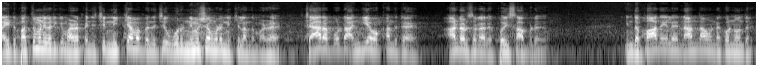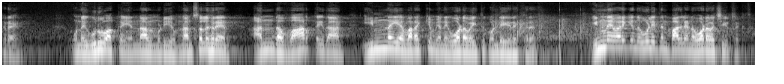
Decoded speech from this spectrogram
நைட்டு பத்து மணி வரைக்கும் மழை பெஞ்சிச்சு நிற்காமல் பெஞ்சிச்சு ஒரு நிமிஷம் கூட நிற்கல அந்த மழை. சேரை போட்டு அங்கேயே உக்காந்துட்டேன். ஆண்டவர் சொன்னார் போய் சாப்பிடு. இந்த பாதையில் நான் தான் உன்னை கொண்டு வந்திருக்கிறேன். உன்னை உருவாக்க என்னால் முடியும். நான் சொல்லுகிறேன் அந்த வார்த்தை தான் இன்னைய வரைக்கும் என்னை ஓட வைத்து கொண்டே இருக்கிறது. இன்னை வரைக்கும் இந்த ஊழியத்தின் பாதையில் என்னை ஓட வச்சுக்கிட்டு இருக்குது.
